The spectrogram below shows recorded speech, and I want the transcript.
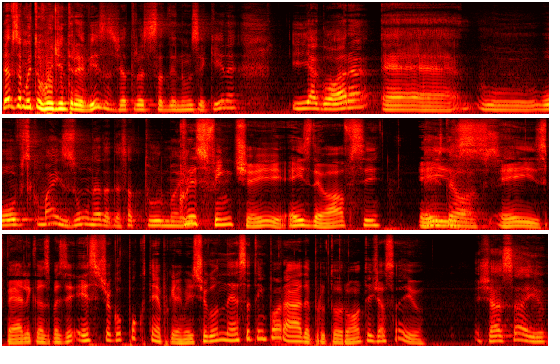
Deve ser muito ruim de entrevistas, já trouxe essa denúncia aqui, né? E agora é, o Wolves com mais um, né, dessa turma aí. Chris Finch aí, ex-The Office. Ex-The Ex, ex-Pelicans, mas esse jogou pouco tempo, Guilherme. Ele chegou nessa temporada pro Toronto e já saiu. Já saiu.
